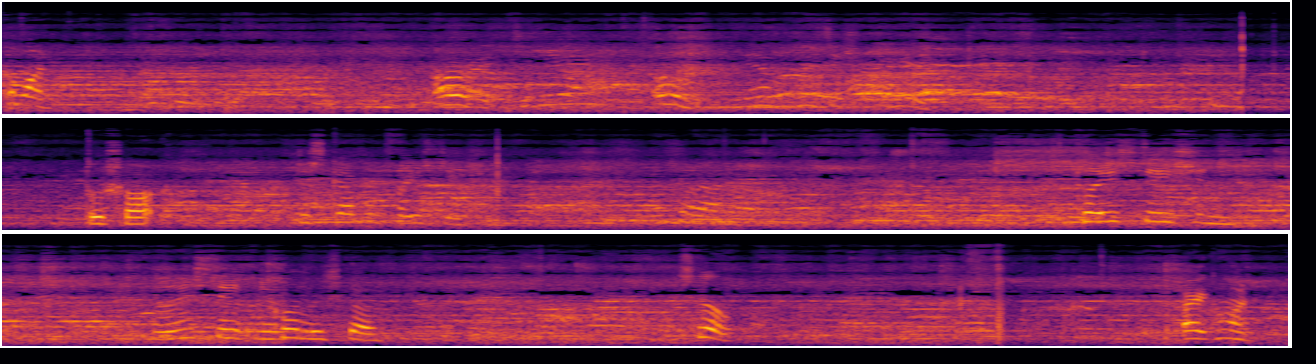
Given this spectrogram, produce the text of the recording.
Come on. Alright, today, oh, they have a PlayStation right here. DualShock. Discover PlayStation. That's what I have. PlayStation. PlayStation. Come on, let's go. Let's go. Alright, come on.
